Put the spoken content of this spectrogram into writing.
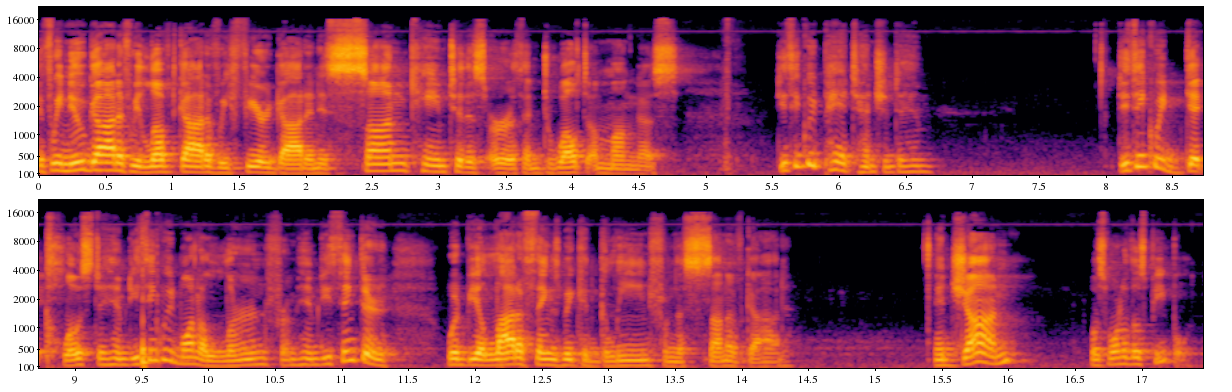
If we knew God, if we loved God, if we feared God, and his Son came to this earth and dwelt among us, do you think we'd pay attention to him? Do you think we'd get close to him? Do you think we'd want to learn from him? Do you think there would be a lot of things we could glean from the Son of God? And John was one of those people.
